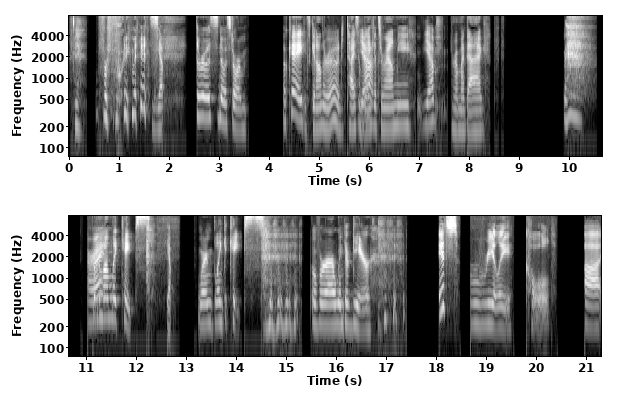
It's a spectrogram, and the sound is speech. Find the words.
for 40 minutes yep. through a snowstorm. Okay. Let's get on the road. Tie some Yeah. blankets around me, Yep. around my bag. All Put right. them on like capes. Yep. Wearing blanket capes over our winter gear. It's really cold. Uh,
